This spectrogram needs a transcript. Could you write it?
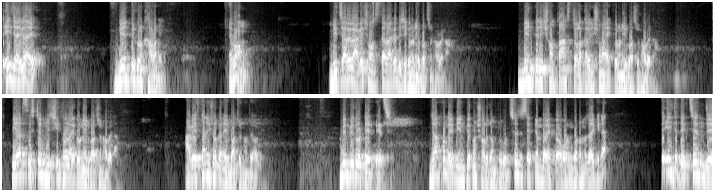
এই জায়গায় বিএনপির কোনো খাওয়া নেই এবং বিচারের আগে সংস্কার আগে দেশে কোনো নির্বাচন হবে না। বিএনপির সন্ত্রাস চলাকালীন সময়ে কোনো নির্বাচন হবে না। পিআর সিস্টেম নিশ্চিত আগে কোনো নির্বাচন হবে না। আগে স্থানীয় সরকার নির্বাচন হতে হবে। বিএনপি টের পেয়েছে। যার ফলে বিএনপি এখন ষড়যন্ত্র করছে যে সেপ্টেম্বর একটা অঘটন ঘটানো যায় কিনা। তো এই যে দেখছেন যে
